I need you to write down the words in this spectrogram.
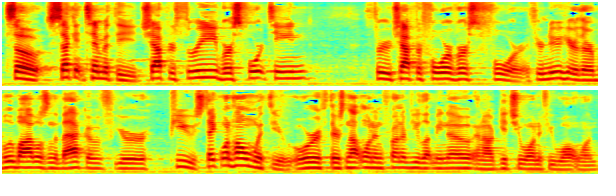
so, 2 Timothy chapter 3, verse 14 through chapter 4, verse 4. If you're new here, there are blue Bibles in the back of your pews. Take one home with you, or if there's not one in front of you, let me know, and I'll get you one if you want one.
